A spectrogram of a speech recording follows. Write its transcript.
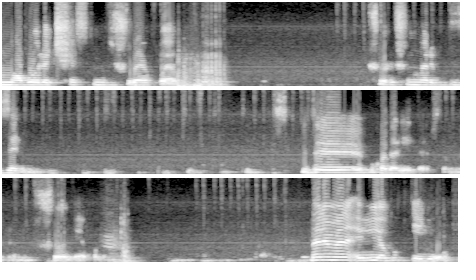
Ama böyle chestimizi şuraya koyalım. Şöyle şunları bir dizelim. Bize bu kadar yeter sanırım. Şöyle yapalım. Ben hemen evi yapıp geliyorum.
